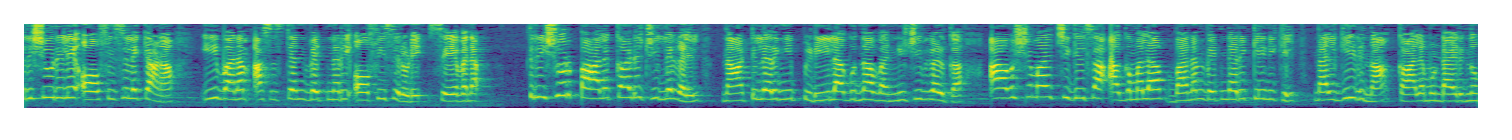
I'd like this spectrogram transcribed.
തൃശൂരിലെ ഓഫീസിലേക്കാണ് ഈ വനം അസിസ്റ്റന്റ് വെറ്റിനറി ഓഫീസറുടെ സേവനം. തൃശൂർ പാലക്കാട് ജില്ലകളിൽ നാട്ടിലിറങ്ങി പിടിയിലാകുന്ന വന്യജീവികൾക്ക് ആവശ്യമായ ചികിത്സ അകമല വനം വെറ്റിനറി ക്ലിനിക്കിൽ നൽകിയിരുന്ന കാലമുണ്ടായിരുന്നു.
